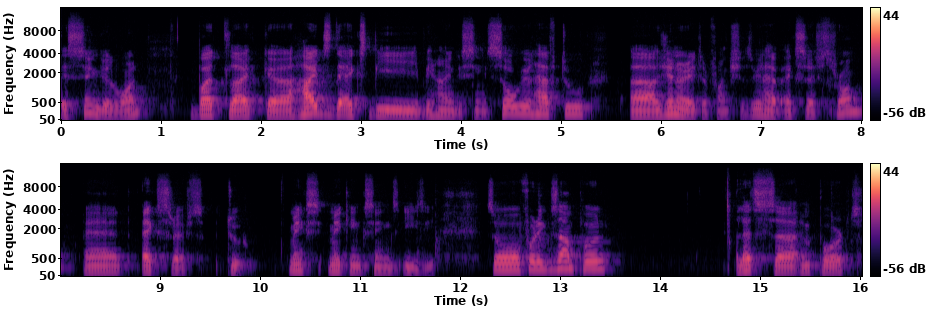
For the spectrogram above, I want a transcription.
a single one, but like uh, hides the XB behind the scenes. So we'll have to uh, generator functions. We'll have xrefs from and xrefs to, makes making things easy. So for example, let's uh, import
